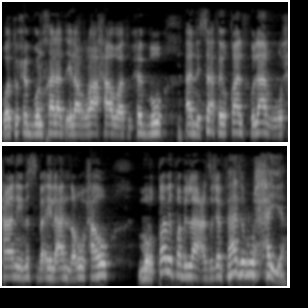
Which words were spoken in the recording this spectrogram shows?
وتحب الخلد إلى الراحة وتحب النساء فيقال فلان روحاني نسبة إلى أن روحه مرتبطة بالله عز وجل فهذه الروح حية.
